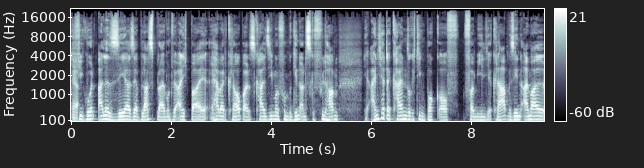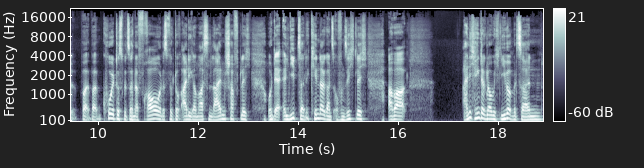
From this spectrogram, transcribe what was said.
die ja. Figuren alle sehr sehr blass bleiben und wir eigentlich bei Herbert Knaub als Karl Simon von Beginn an das Gefühl haben, ja, eigentlich hat er keinen so richtigen Bock auf Familie. Klar, wir sehen einmal bei, beim Koitus mit seiner Frau, das wirkt doch einigermaßen leidenschaftlich und er, er liebt seine Kinder ganz offensichtlich, aber eigentlich hängt er, glaube ich, lieber mit seinen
